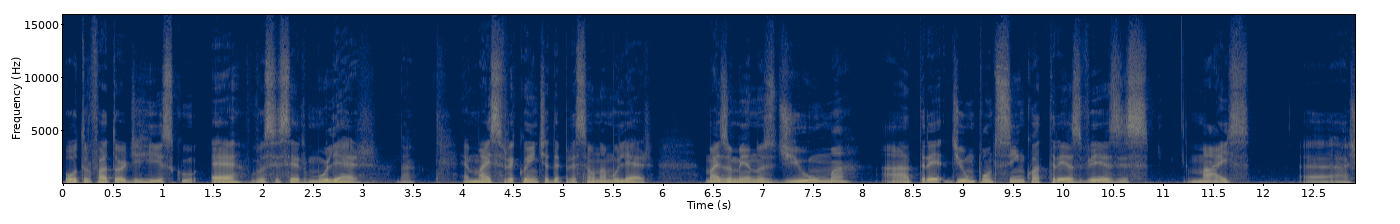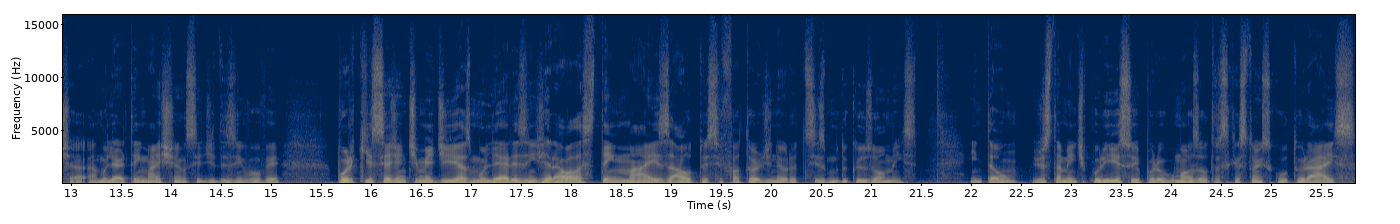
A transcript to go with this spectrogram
outro fator de risco é você ser mulher. Tá? É mais frequente a depressão na mulher, mais ou menos de uma a de 1,5 a 3 vezes mais uh, a, a mulher tem mais chance de desenvolver porque se a gente medir as mulheres em geral, elas têm mais alto esse fator de neuroticismo do que os homens. Então, justamente por isso e por algumas outras questões culturais,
